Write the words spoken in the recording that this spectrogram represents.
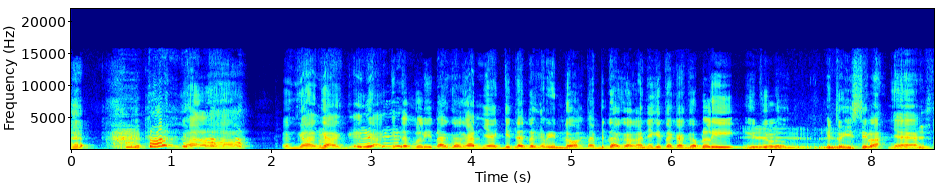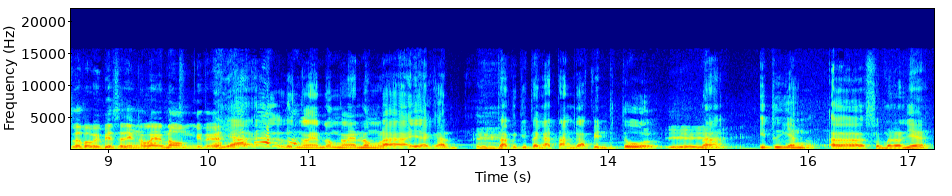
enggak lah. Enggak, enggak, enggak kita beli dagangannya, kita dengerin doang tapi dagangannya kita kagak beli Iya, gitu loh. iya, iya. Itu istilahnya. Istilah babe biasanya ngelenong gitu ya. Iya, lu ngelenong ngelenong lah ya kan. Tapi kita nggak tanggapin betul. Iya, iya, Nah, iya. itu yang eh, sebenarnya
